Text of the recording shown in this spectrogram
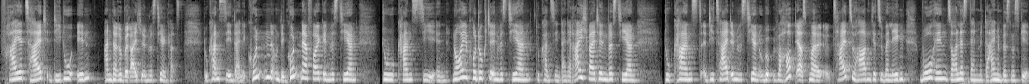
freie Zeit, die du in andere Bereiche investieren kannst. Du kannst sie in deine Kunden und den Kundenerfolg investieren. Du kannst sie in neue Produkte investieren. Du kannst sie in deine Reichweite investieren. Du kannst die Zeit investieren, um überhaupt erstmal Zeit zu haben, dir zu überlegen, wohin soll es denn mit deinem Business gehen.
